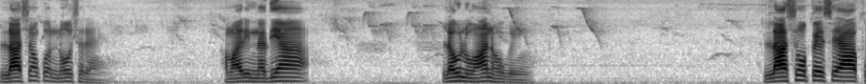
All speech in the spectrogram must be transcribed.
लाशों को नोच रहे हैं। हमारी नदियाँ लहूलुहान हो गई। हैं लाशों पे से आप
